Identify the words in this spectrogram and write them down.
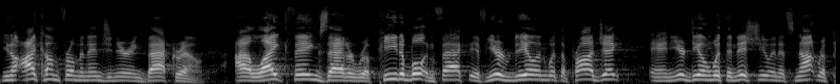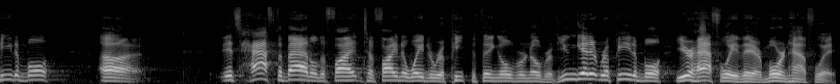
You know, I come from an engineering background. I like things that are repeatable. In fact, if you're dealing with a project and you're dealing with an issue and it's not repeatable, uh, it's half the battle to find, to find a way to repeat the thing over and over. If you can get it repeatable, you're halfway there, more than halfway.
